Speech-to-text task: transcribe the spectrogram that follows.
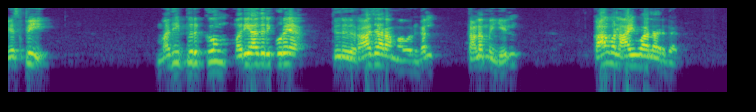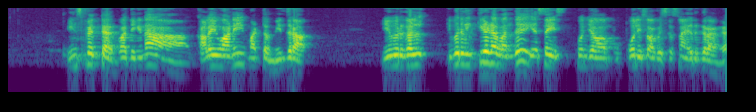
எஸ்பி மதிப்பிற்கும் மரியாதைக்குரிய திரு ராஜாராம் அவர்கள் தலைமையில் காவல் ஆய்வாளர்கள் இன்ஸ்பெக்டர் பாத்தீங்கன்னா கலைவாணி மற்றும் இந்திரா. இவர்கள் இவர்கள் கீழே வந்து எஸ்ஐ கொஞ்சம் போலீஸ் ஆபீசர்ஸ் இருக்கிறாங்க.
